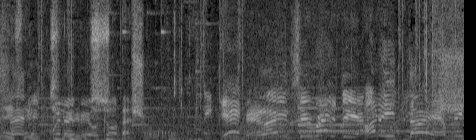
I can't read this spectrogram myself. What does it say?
anything too special. Yeah, Elaine's ready. Anita, every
